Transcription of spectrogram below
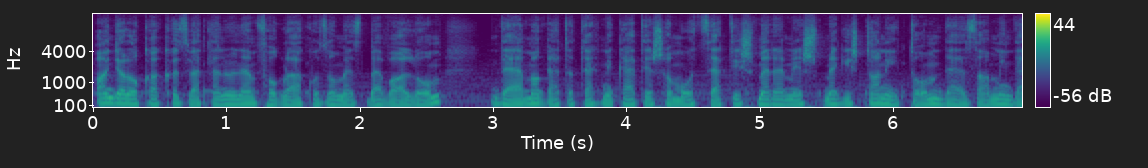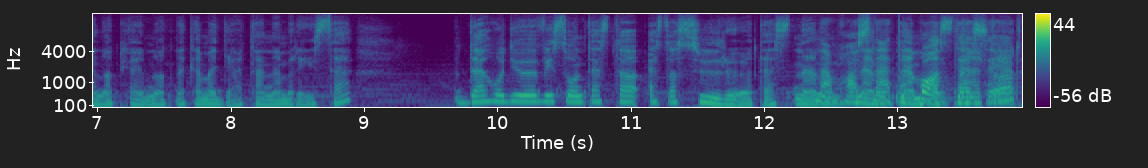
angyalokkal közvetlenül nem foglalkozom, ezt bevallom, de magát a technikát és a módszert ismerem, és meg is tanítom, de ez a mindennapjaimnak nekem egyáltalán nem része de hogy ő viszont ezt a, ezt a szűrőt, ezt nem, nem használta, nem, nem pont használta, ezért.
